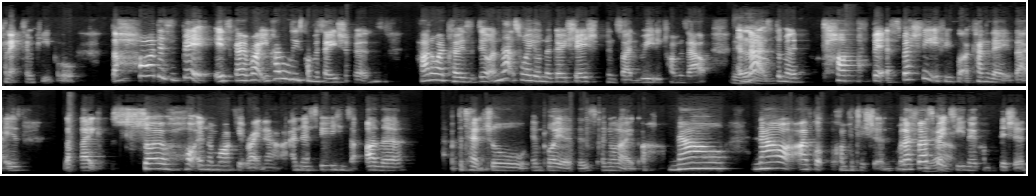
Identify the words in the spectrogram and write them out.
connecting people. The hardest bit is going right. You've had all these conversations. How do I close the deal? And that's where your negotiation side really comes out. Yeah. And that's the most tough bit, especially if you've got a candidate that is like so hot in the market right now, and they're speaking to other potential employers and you're like oh, now now i've got competition. When i first yeah. spoke to you no competition.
